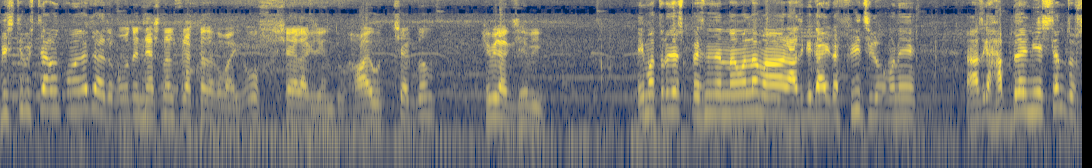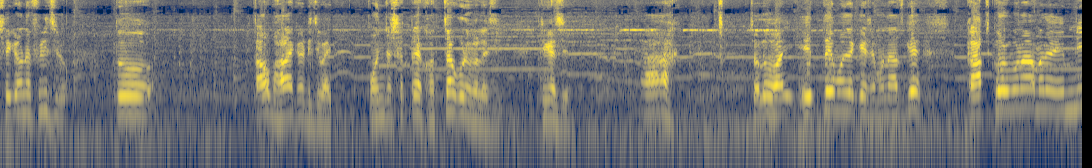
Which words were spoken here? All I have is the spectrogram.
বৃষ্টি বৃষ্টি এখন কমে গেছে হয়তো আমাদের ন্যাশনাল ফ্ল্যাগটা দেখো ভাই। ওফ সে লাগছে কিন্তু। হাওয়ায় উঠছে একদম হেভি লাগছে হেভি এইমাত্র জাস্ট প্যাসেঞ্জার নামালাম আর আজকে গাড়িটা ফ্রি ছিল মানে আজকে হাফ বেলায় নিয়ে এসছিলাম তো সেই কারণে ফ্রি ছিল। তো তাও ভাড়া কেটেছি ভাই। পঞ্চাশ ষাট টাকা খরচাও করে ফেলেছি, ঠিক আছে? চলো ভাই থেকে মজা কেছে মানে আজকে কাজ করব না মানে এমনি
